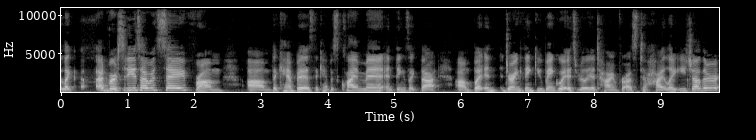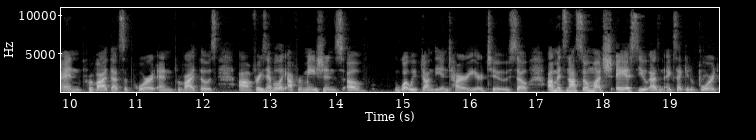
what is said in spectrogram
like adversities, I would say, from um, the campus, the campus climate, and things like that. Um, but in, during Thank You Banquet, it's really a time for us to highlight each other and provide that support and provide those, um, for example, like affirmations of what we've done the entire year too. So um, it's not so much ASU as an executive board,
